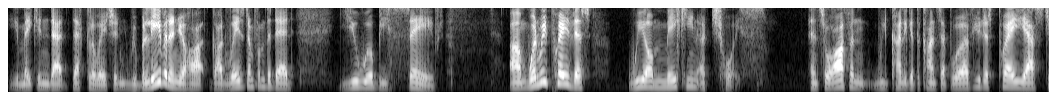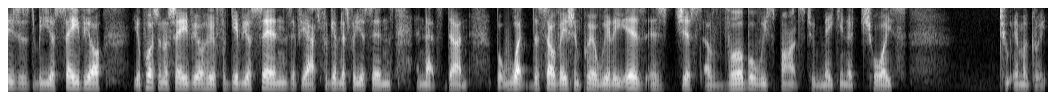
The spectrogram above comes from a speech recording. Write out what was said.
you're making that declaration, you believe it in your heart, God raised him from the dead, you will be saved. Um, when we pray this, we are making a choice. And so often we kind of get the concept well, if you just pray, you ask Jesus to be your Savior, your personal Savior who'll forgive your sins, if you ask forgiveness for your sins, and that's done. But what the salvation prayer really is, is just a verbal response to making a choice to immigrate,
